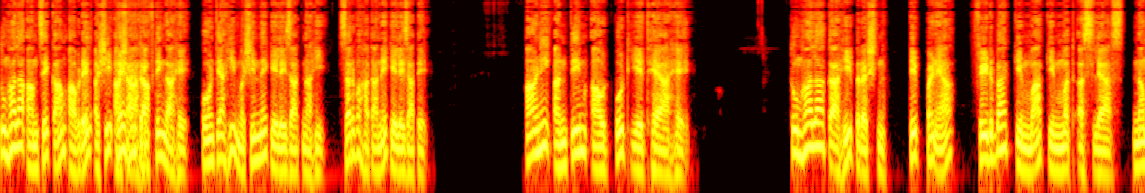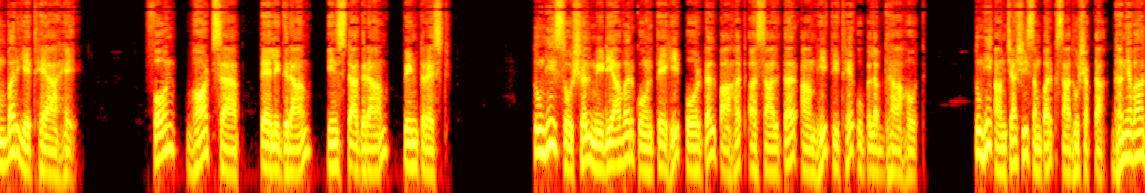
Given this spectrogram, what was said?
तुम्हाला आमचे काम आवडेल अशी आशा ड्राफ्टिंग आहे. कोणत्याही मशीनने केले जात नाही. सर्व हाताने केले जाते. आणि अंतिम आउटपुट येथे आहे. तुम्हाला काही प्रश्न टिप्पण्या फीडबॅक किंवा किंमत असल्यास नंबर येथे आहे. Phone WhatsApp Telegram Instagram Pinterest तुम्ही सोशल मीडियावर कोणतेही पोर्टल पाहत असाल तर आम्ही तिथे उपलब्ध आहोत. तुम्ही आमच्याशी संपर्क साधू शकता. धन्यवाद.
